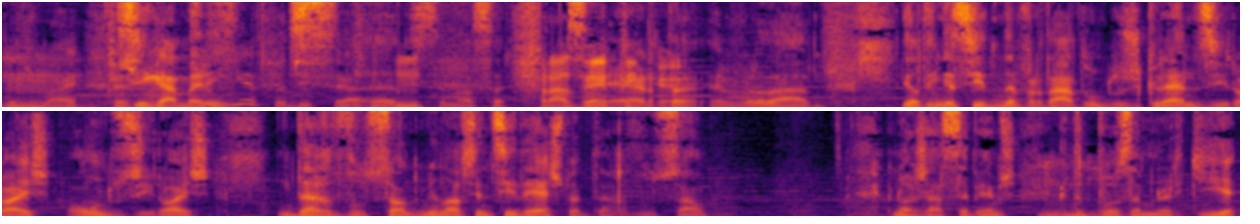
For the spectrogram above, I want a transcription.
Hum, Siga a bem. Marinha, disse a, disse a nossa Frase épica. É verdade. Ele tinha sido, na verdade, um dos grandes heróis, ou um dos heróis, da Revolução de 1910, portanto, a Revolução que nós já sabemos que depôs a monarquia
